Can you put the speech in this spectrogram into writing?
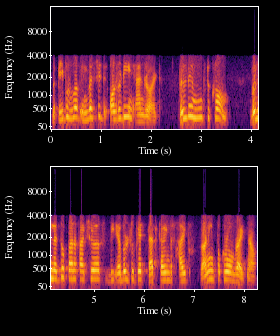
the people who have invested already in Android, will they move to Chrome? Will netbook manufacturers be able to get that kind of hype running for Chrome right now?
